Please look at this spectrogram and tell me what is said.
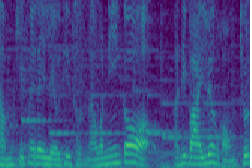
ทำคลิปไม่ได้เร็วที่สุดนะ วันนี้ก็อธิบายเรื่องของชุด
